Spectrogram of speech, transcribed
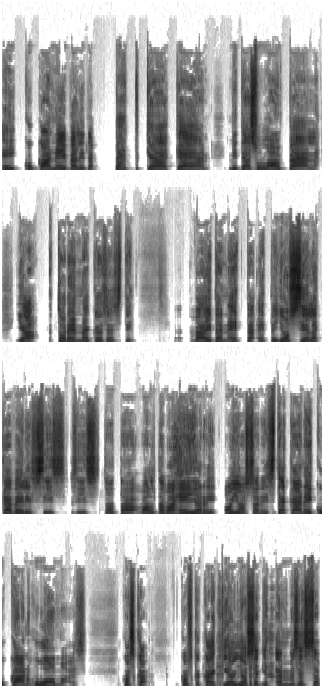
ei, kukaan ei välitä pätkääkään, mitä sulla on päällä. Ja todennäköisesti väitän, että, että jos siellä kävelisi siis, siis tota, valtava heijari ojossa, niin sitäkään ei kukaan huomaisi. Koska, koska kaikki on jossakin tämmöisessä,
